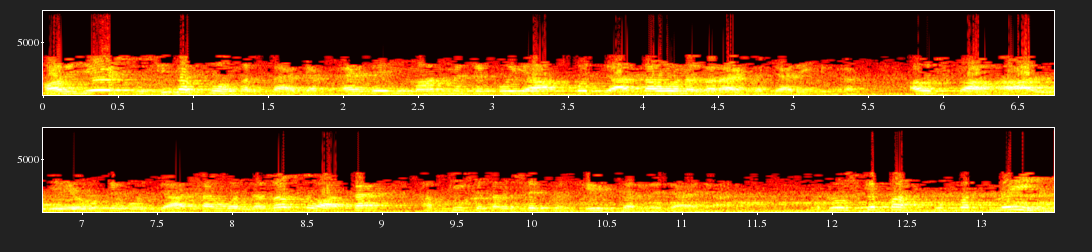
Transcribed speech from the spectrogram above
اور یہ اسی وقت ہو سکتا ہے جب ایسے ایمان میں سے کوئی آپ کو جاتا ہوا نظر آئے کچہری کی طرف۔ اور اس کا حال یہ ہو کہ وہ جاتا ہوا نظر تو آتا ہے حقیقت سے گھسیٹ کر لے جایا جا رہا ہے۔ کیونکہ اس کے پاس قوت نہیں ہے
